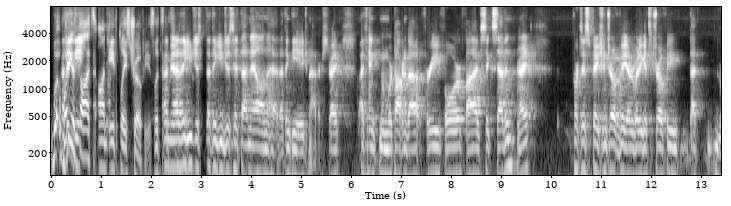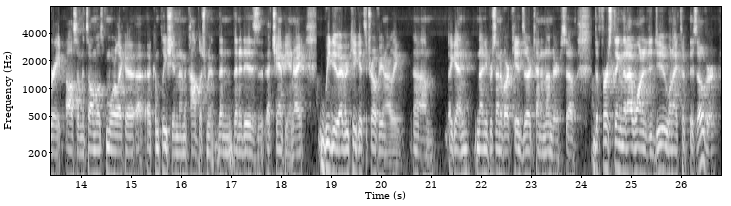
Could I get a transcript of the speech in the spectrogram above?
what, what are your the, thoughts on eighth place trophies? Let's. I mean, I think you just, I think you just hit that nail on the head. I think the age matters, right? I think when we're talking about three, four, five, six, seven, right? Participation trophy. Everybody gets a trophy. That great, awesome. It's almost more like a, a completion, an accomplishment than than it is a champion, right? We do. Every kid gets a trophy in our league. Um, again, 90% of our kids are 10 and under. So the first thing that I wanted to do when I took this over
